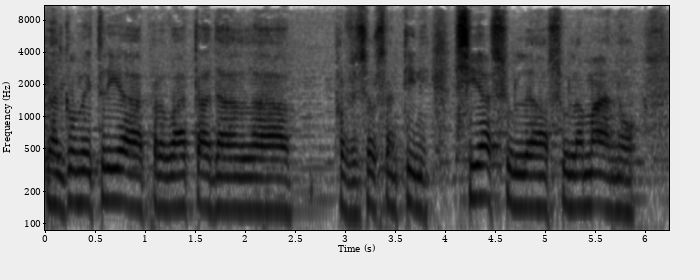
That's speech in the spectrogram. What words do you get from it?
L'algometria provata dal professor Santini, sia sulla, sulla mano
